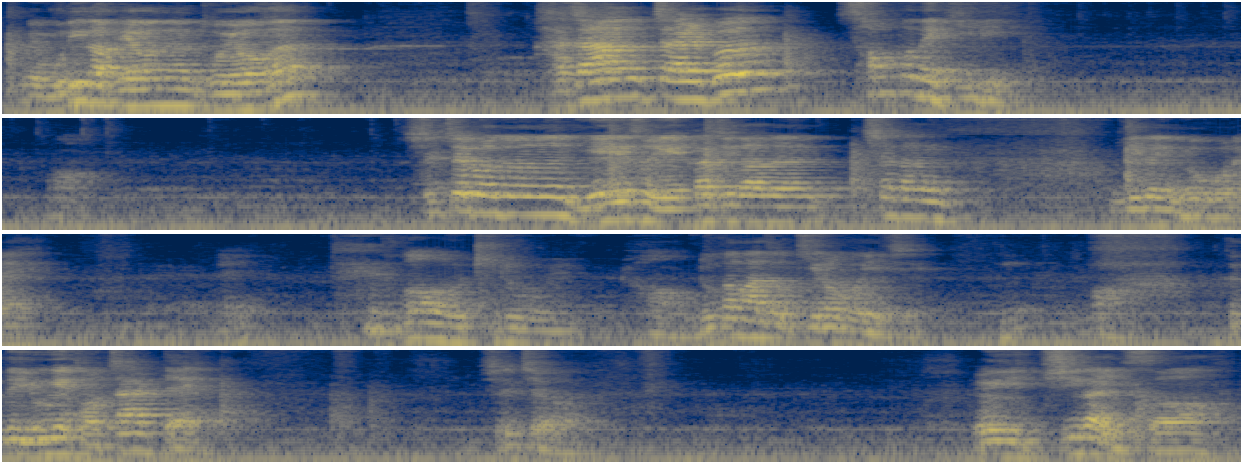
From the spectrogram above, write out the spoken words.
근데 우리가 배우는 도형은 가장 짧은 선분의 길이. 어. 실제로는 얘에서 얘까지 가는 최단 길은 요거래. 누가 봐도 길어 보여. 어, 누가 봐도 길어 보이지. 와, 근데 요게 더 짧대. 실제로. 여기 G가 있어.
